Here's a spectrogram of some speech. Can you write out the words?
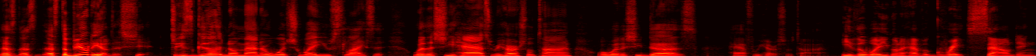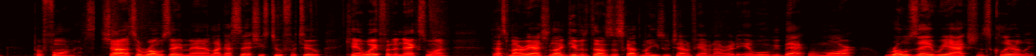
That's that's that's the beauty of this shit. She's good no matter which way you slice it, whether she has rehearsal time or whether she does have rehearsal time. Either way, you're gonna have a great sounding performance. Shout out to Rose, man. Like I said, she's two for two. Can't wait for the next one. That's my reaction. Like, give it a thumbs up, subscribe to my YouTube channel if you haven't already, and we'll be back with more Rose reactions. Clearly,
